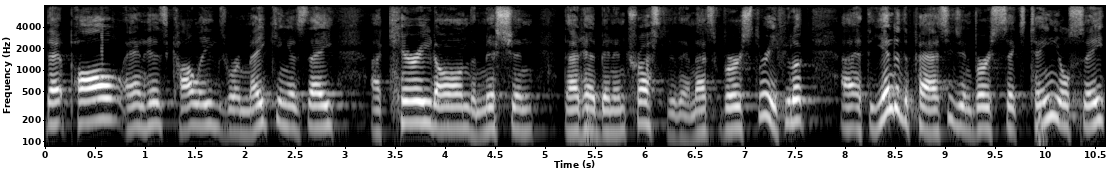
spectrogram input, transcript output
that Paul and his colleagues were making as they uh, carried on the mission that had been entrusted to them. That's verse 3. If you look uh, at the end of the passage in verse 16, you'll see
